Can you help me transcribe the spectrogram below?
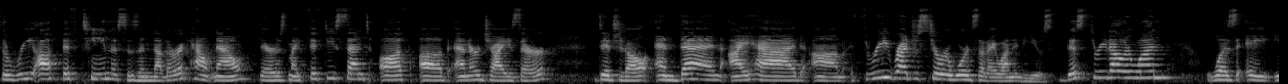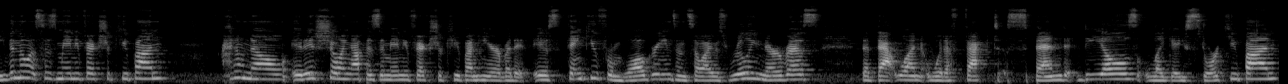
3 off 15. This is another account now. There's my 50 cent off of Energizer digital. And then I had um, three register rewards that I wanted to use. This $3 one was a, even though it says manufacturer coupon, I don't know, it is showing up as a manufacturer coupon here, but it is thank you from Walgreens. And so I was really nervous that that one would affect spend deals like a store coupon.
